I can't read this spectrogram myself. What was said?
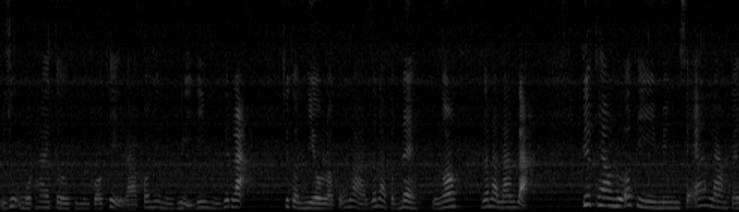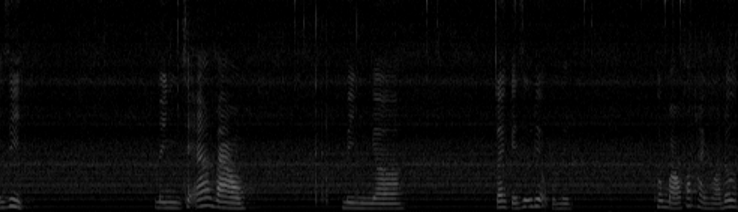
Ví dụ một, hai tờ thì mình có thể là coi như mình hủy đi, mình viết lại. Chứ còn nhiều là cũng là rất là vấn đề, đúng không? Rất là nan giải. Tiếp theo nữa thì mình sẽ làm cái gì? Mình sẽ vào mình ờ, đây cái dữ liệu của mình. Thông báo phát hành hóa đơn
